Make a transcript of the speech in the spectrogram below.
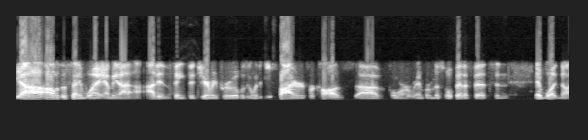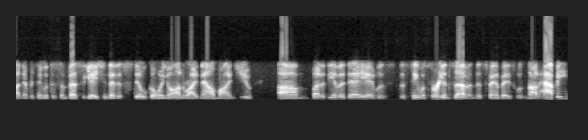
Yeah, I, I was the same way. I mean, I I didn't think that Jeremy Pruitt was going to be fired for cause uh, for impermissible benefits and and whatnot and everything with this investigation that is still going on right now, mind you. Um, but at the end of the day, it was this team was three and seven. This fan base was not happy,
